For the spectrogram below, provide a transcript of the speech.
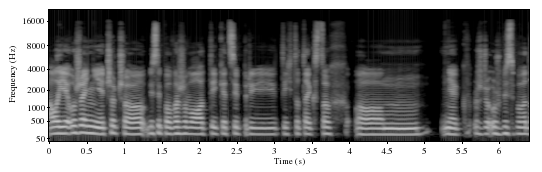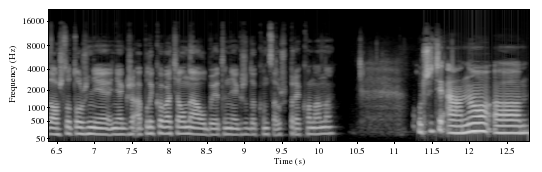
ale je už aj niečo, čo by si považovala ty, keď si pri týchto textoch um, nejak, že už by si povedala, že toto už nie je nejak že aplikovateľné, alebo je to nejak že dokonca už prekonané? Určite áno. Uh,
